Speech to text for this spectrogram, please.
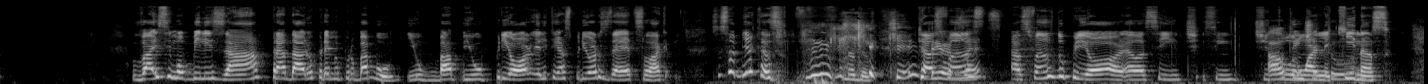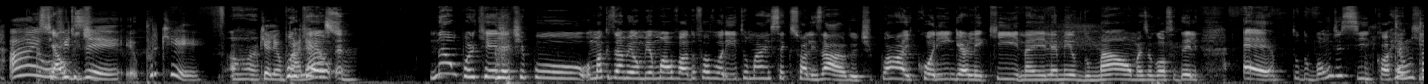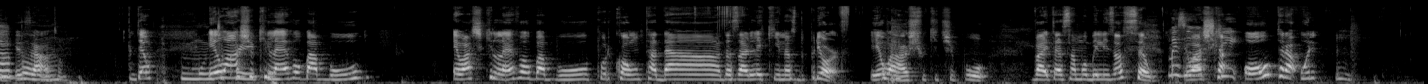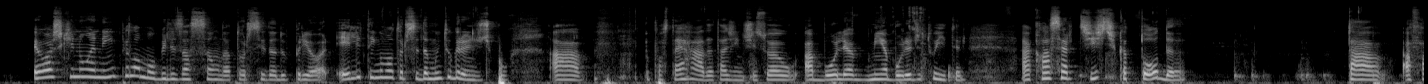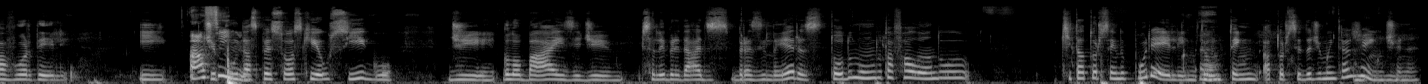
vai se mobilizar pra dar o prêmio pro Babu. E o, ba e o Prior, ele tem as Priorzettes lá. Você sabia que as. Meu Deus. Que? Que as fãs, as fãs do Prior, elas se, se intitulam. Arlequinas. Ah, eu Se ouvi dizer. Eu- Por quê? Ah, Porque ele é um porque palhaço? eu- Não, porque ele é tipo uma coisa meio meu malvado favorito, mais sexualizado. Tipo, ai, Coringa Arlequina, ele é meio do mal, mas eu gosto dele. É, tudo bom de si, corre Então aqui, tá bom. exato. Então, Muito eu acho creepy. que leva o Babu. Eu acho que leva o Babu por conta da, das Arlequinas do Prior. Eu acho que, tipo, vai ter essa mobilização. Mas eu, eu acho que, acho a que- outra. uni- Eu acho que não é nem pela mobilização da torcida do Prior. Ele tem uma torcida muito grande, tipo, a. Eu posso estar errada, tá, gente? Isso é a bolha, minha bolha de Twitter. A classe artística toda tá a favor dele. E, Ah, tipo, sim. das pessoas que eu sigo, de globais e de celebridades brasileiras, todo mundo tá falando que tá torcendo por ele. Então É. tem a torcida de muita gente, né?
